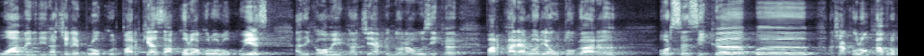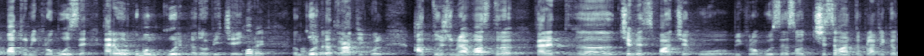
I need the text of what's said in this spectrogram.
oamenii din acele blocuri parchează acolo, acolo locuiesc. Adică oamenii aceia când au auzit că parcarea lor e autogară, or să zică, bă, așa acolo încă vreo patru microbuze, care oricum încurcă de obicei. Corect. Încurcă așa traficul. Atunci dumneavoastră, care, ă, ce veți face cu microbuze sau ce se va întâmpla? Fiindcă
